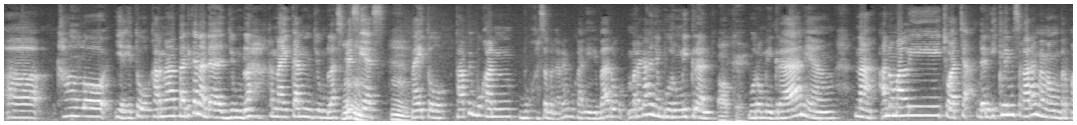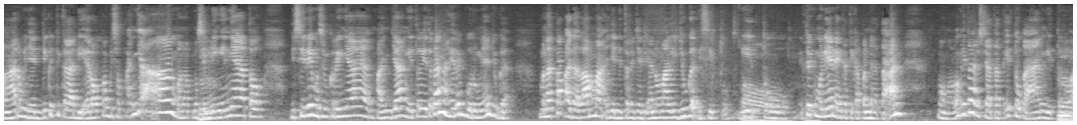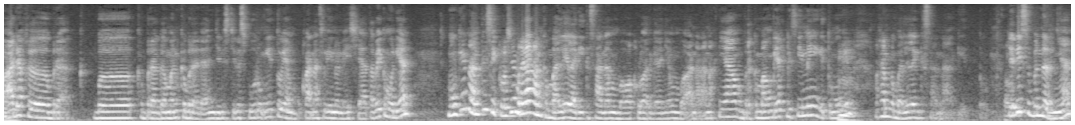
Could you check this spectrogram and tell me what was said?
Eh, kalau ya itu karena tadi kan ada jumlah kenaikan jumlah spesies. Hmm. Nah itu, tapi bukan bukan sebenarnya bukan ini baru. Mereka hanya burung migran. Oke. Burung migran yang nah anomali cuaca dan iklim sekarang memang berpengaruh. Jadi ketika di Eropa bisa panjang banget musim dinginnya atau di sini musim keringnya yang panjang gitu, itu kan akhirnya burungnya juga menetap agak lama jadi terjadi anomali juga di situ gitu. oke. Itu kemudian yang ketika pendataan mau nggak mau kita harus catat itu kan gitu Hmm. ada kebera- be- keberagaman keberadaan jenis-jenis burung itu yang bukan asli Indonesia tapi kemudian mungkin nanti siklusnya mereka akan kembali lagi ke sana membawa keluarganya membawa anak-anaknya berkembang biak di sini gitu mungkin akan kembali lagi ke sana gitu jadi sebenarnya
